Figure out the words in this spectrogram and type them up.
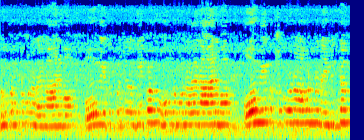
धूपं नमो नारायणाय नमः ॐ एतत् पूज्य दीपं ॐ नमो नारायणाय नमः ॐ एतत् शतोनामन्न नैवेद्यम्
